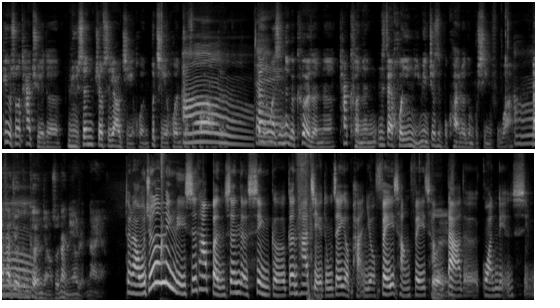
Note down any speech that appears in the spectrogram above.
譬如说他觉得女生就是要结婚，不结婚就是不好的。哦，但因为是那个客人呢，他可能在婚姻里面就是不快乐跟不幸福啊，哦那他就会跟客人讲说，那你要忍耐啊。对啦，我觉得命理师他本身的性格跟他解读这个盘有非常非常大的关联性。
